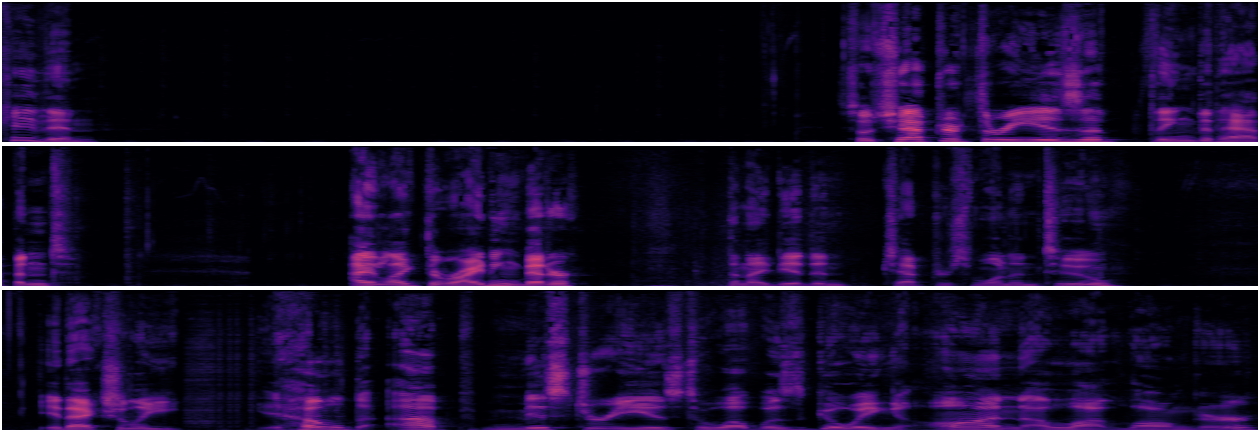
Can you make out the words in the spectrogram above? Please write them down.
Okay, then. So, chapter 3 is a thing that happened. I like the writing better than I did in chapters 1 and 2. It actually held up mystery as to what was going on a lot longer.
